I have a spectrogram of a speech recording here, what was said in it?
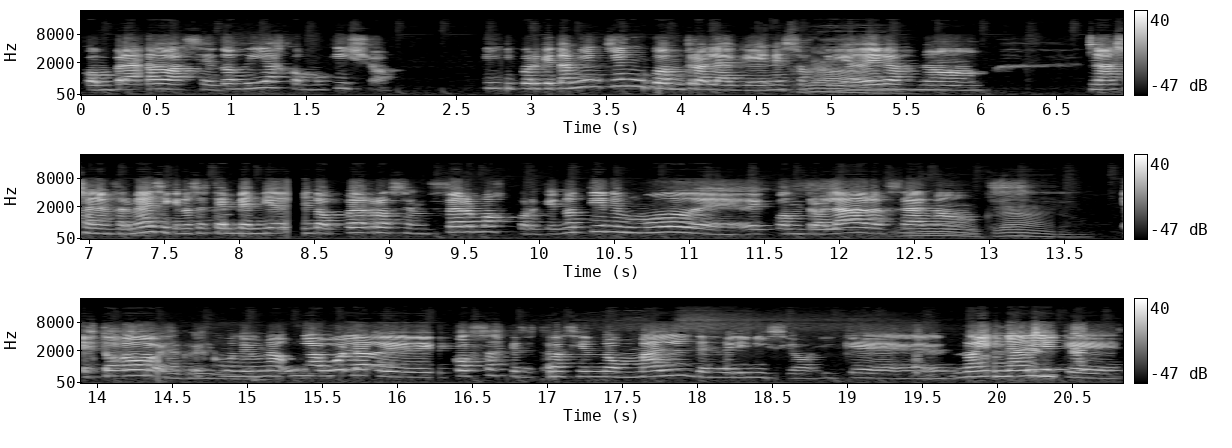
comprado hace dos días con muquillo. y porque también quién controla que en esos criaderos no, no hayan enfermedades y que no se estén vendiendo perros enfermos porque no tienen modo de, de controlar, o sea, no. Claro. Es todo, es- es como de una, una bola de, de cosas que se están haciendo mal desde el inicio y que no hay nadie que...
